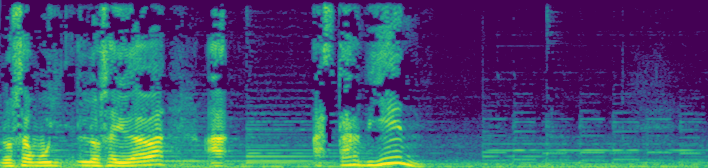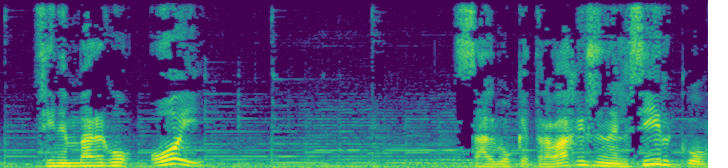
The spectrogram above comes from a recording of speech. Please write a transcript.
Los, ayudaba a estar bien. Sin embargo, hoy, salvo que trabajes en el circo,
